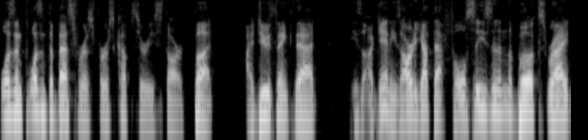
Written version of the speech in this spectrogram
wasn't wasn't the best for his first Cup Series start. But I do think that he's again he's already got that full season in the books, right?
